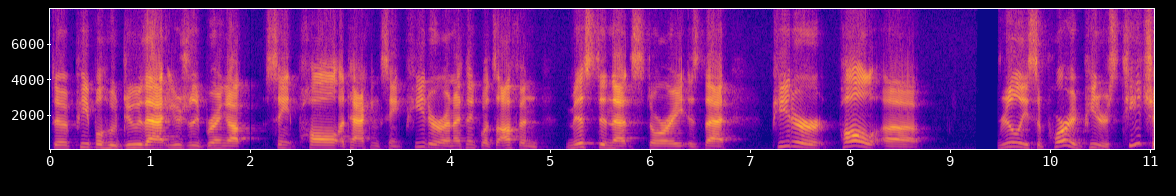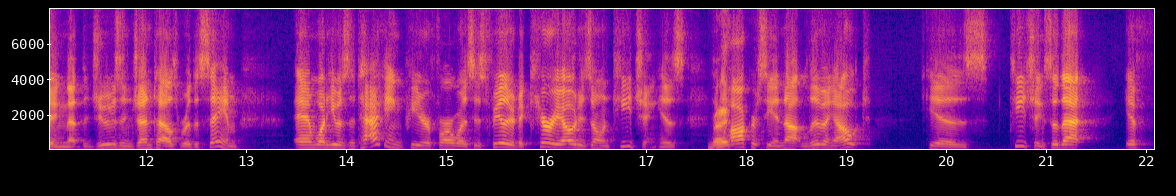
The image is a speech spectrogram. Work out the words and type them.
the people who do that usually bring up Saint Paul attacking Saint Peter, and I think what's often missed in that story is that Peter Paul uh, really supported Peter's teaching that the Jews and Gentiles were the same. And what he was attacking Peter for was his failure to carry out his own teaching, his right. hypocrisy and not living out his teaching. So that if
